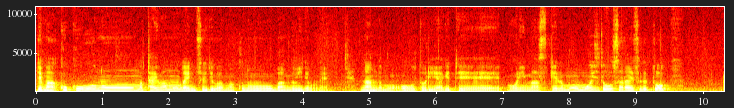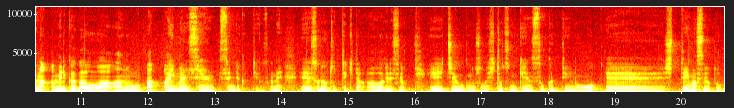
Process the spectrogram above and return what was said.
でまあここの、まあ、台湾問題については、まあ、この番組でもね何度も取り上げておりますけどももう一度おさらいするとまあ、アメリカ側はあのあ曖昧戦戦略っていうんですかね、えー、それを取ってきたわけですよ、えー、中国のその一つの原則っていうのを、えー、知っていますよと。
